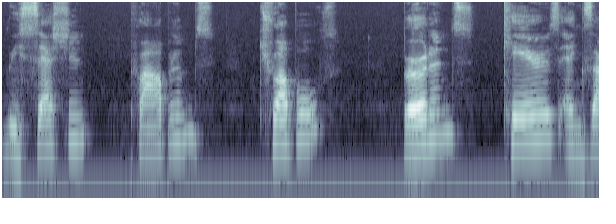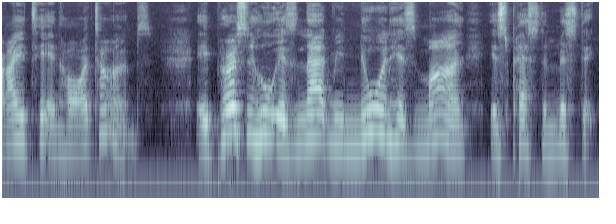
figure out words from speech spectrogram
recession, problems, troubles, burdens, cares, anxiety, and hard times. A person who is not renewing his mind is pessimistic.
